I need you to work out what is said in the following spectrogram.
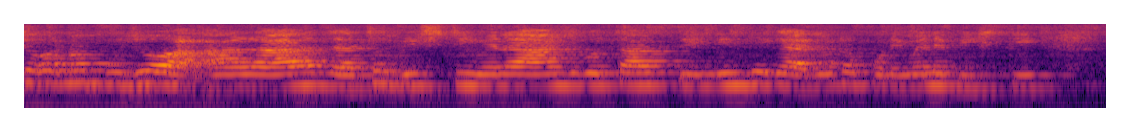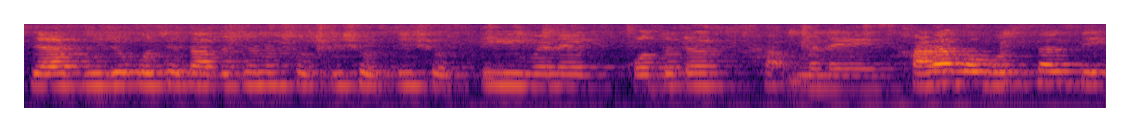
বিশ্বকর্মা পুজো আর আজ এত বৃষ্টি মানে আজ বলতে আজ তিন দিন থেকে এতটা পরিমাণে বৃষ্টি। যারা পুজো করছে তাদের জন্য সত্যি সত্যি সত্যি মানে কতটা মানে খারাপ অবস্থা সেই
